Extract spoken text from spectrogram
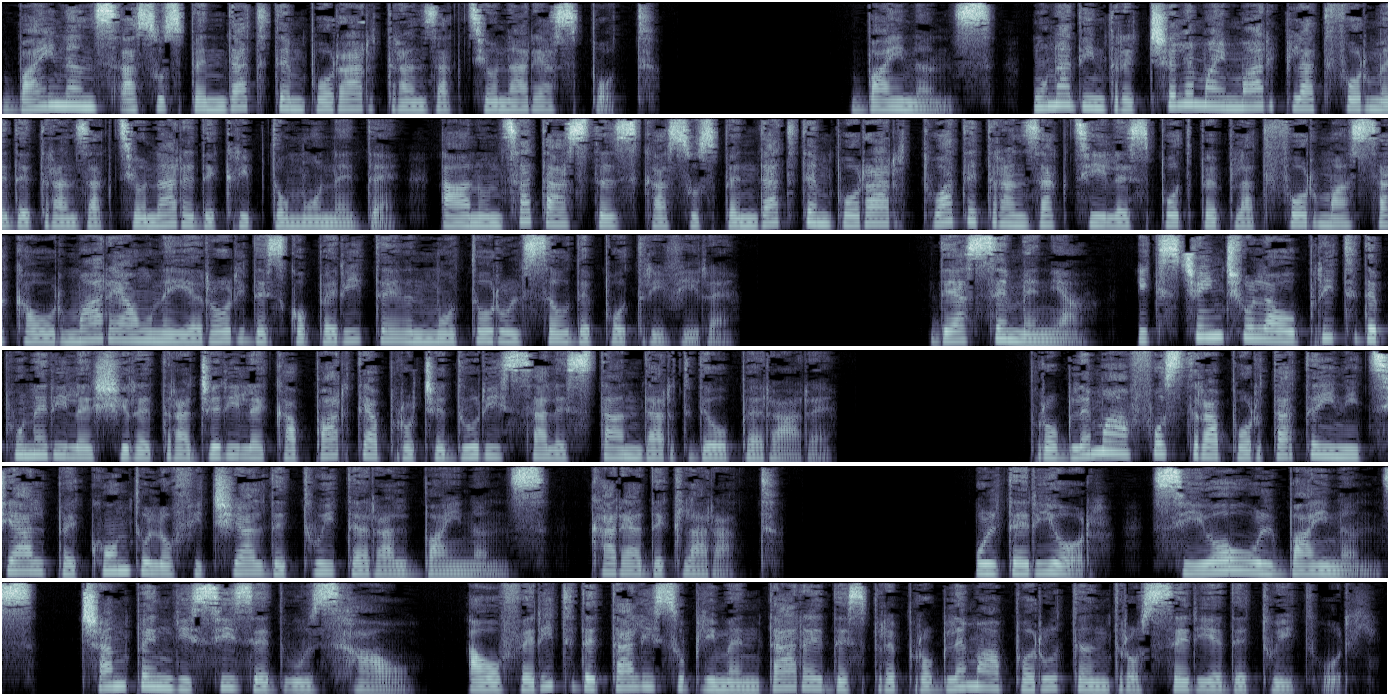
Binance a suspendat temporar tranzacționarea spot. Binance, una dintre cele mai mari platforme de tranzacționare de criptomonede, a anunțat astăzi că a suspendat temporar toate tranzacțiile spot pe platforma sa ca urmare a unei erori descoperite în motorul său de potrivire. De asemenea, exchange-ul a oprit depunerile și retragerile ca parte a procedurii sale standard de operare. Problema a fost raportată inițial pe contul oficial de Twitter al Binance, care a declarat. Ulterior, CEO-ul Binance, Changpeng Cz Uzhao, a oferit detalii suplimentare despre problema apărută într-o serie de tweet-uri.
